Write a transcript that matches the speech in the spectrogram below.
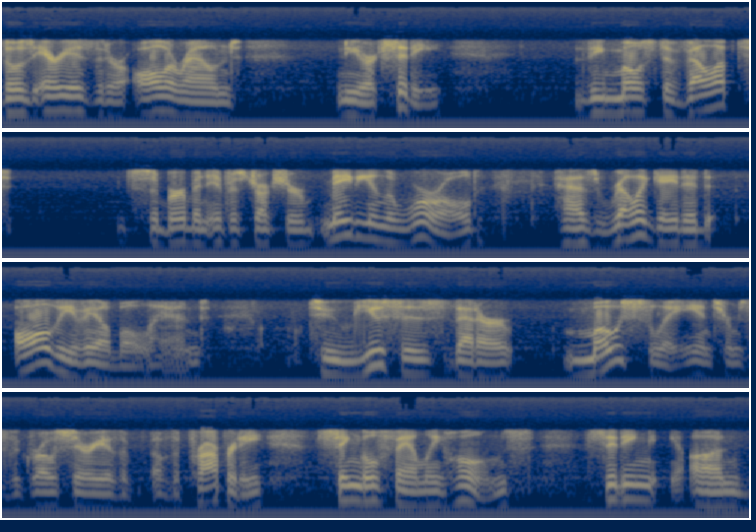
those areas that are all around New York City, the most developed suburban infrastructure, maybe in the world, has relegated all the available land to uses that are mostly, in terms of the gross area of the, of the property, single family homes sitting on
